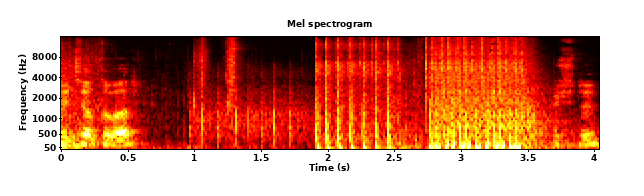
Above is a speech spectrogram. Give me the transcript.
Ve çatı var. Düştü.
